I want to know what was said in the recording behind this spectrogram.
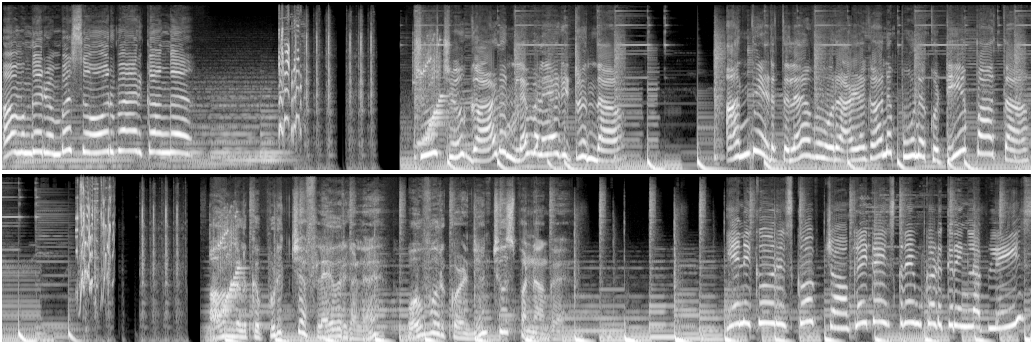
அவங்க ரொம்ப சோர்வா இருக்காங்க. சூச்சு கார்டன்ல விளையாடிட்டு இருந்தா. அந்த இடத்துல அவ ஒரு அழகான பூனைக்குட்டிய பார்த்தா. அவங்களுக்கு பிடிச்ச ஃப்ளேவர்களை ஒவ்வொரு குழந்தையும் சூஸ் பண்ணாங்க. எனக்கு ஒரு ஸ்கூப் சாக்லேட் ஐஸ்கிரீம் கொடுக்குறீங்களா ப்ளீஸ்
